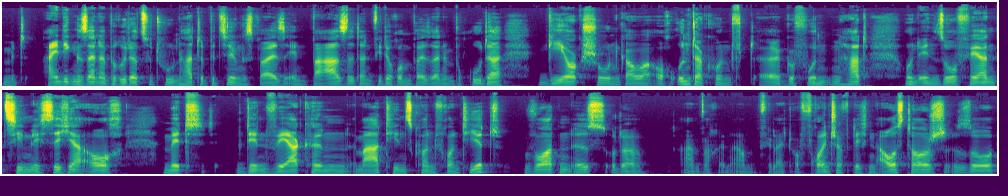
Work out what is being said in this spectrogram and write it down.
mit einigen seiner Brüder zu tun hatte, beziehungsweise in Basel dann wiederum bei seinem Bruder Georg Schongauer auch Unterkunft äh, gefunden hat und insofern ziemlich sicher auch mit den Werken Martins konfrontiert worden ist oder einfach in einem vielleicht auch freundschaftlichen Austausch so,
